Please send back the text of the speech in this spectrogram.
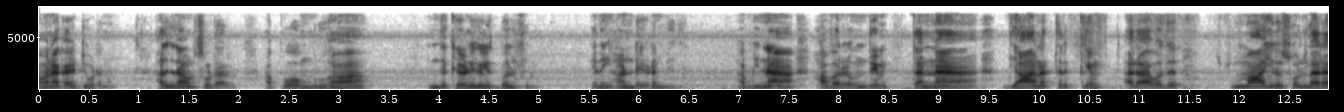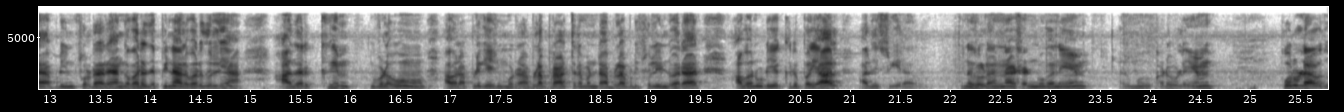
அவனாக கழட்டி விடணும். அதுக்கு தான் அவர் சொல்கிறார் அப்போது முருகா இந்த கேள்விகளுக்கு பதில் சொல்லு. என்னை ஆண்ட இடம் எது? அப்படின்னா அவர் வந்து தன்னை தியானத்திற்கும் அதாவது சும்மா இரு சொல்லற அப்படின்னு சொல்கிறாரு அங்கே வருது. பின்னால் வருது இல்லையா? அதற்கு இவ்வளவும் அவர் அப்ளிகேஷன் போடுறாப்புல பிரார்த்தனை பண்ணுறாப்புல அப்படி சொல்லிட்டு வரார் அவனுடைய கிருப்பையால் அதை செய்கிறார். என்ன சொல்கிறாருன்னா ஷண்முகனே அருமுக கடவுளையும் பொருளாவது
